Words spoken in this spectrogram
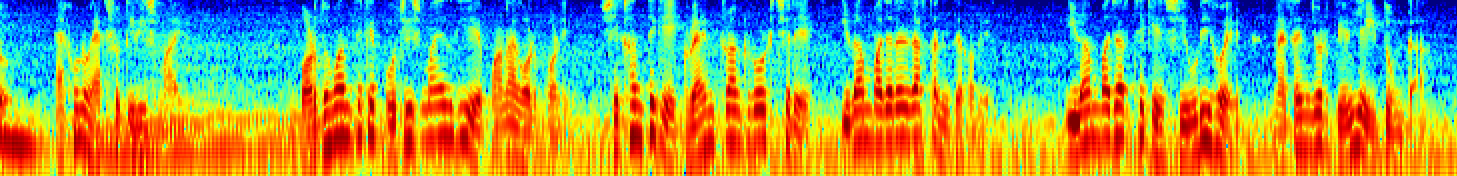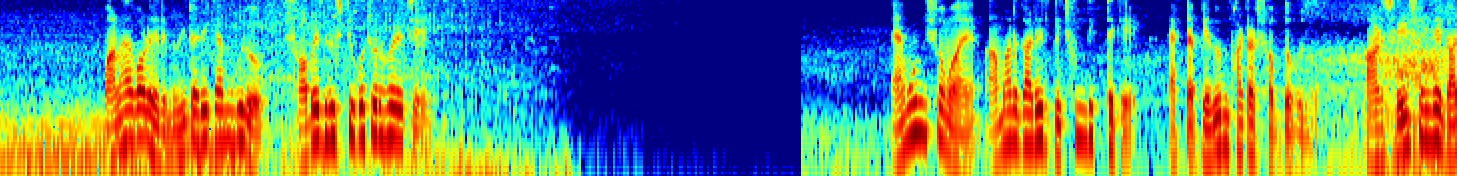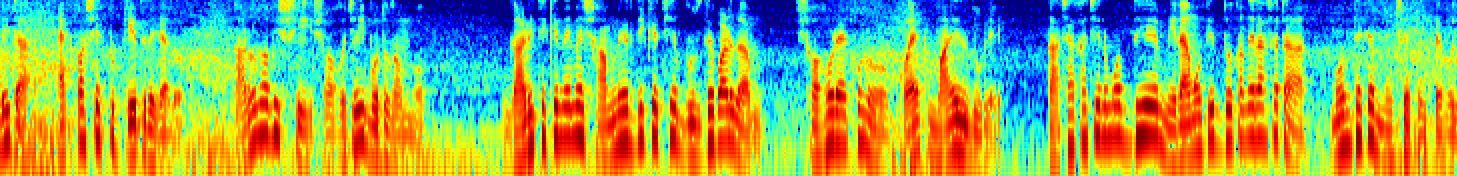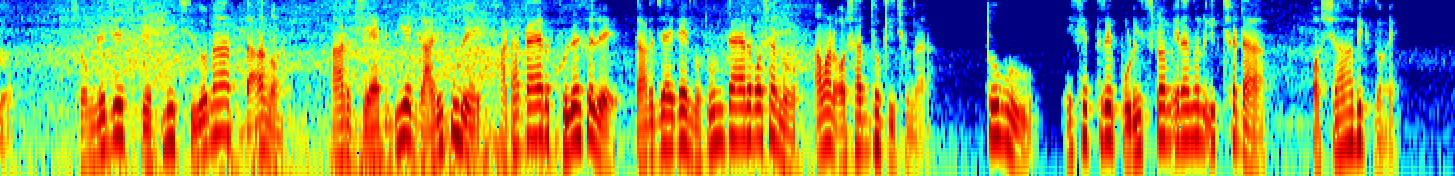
এখনও একশো তিরিশ মাইল। বর্ধমান থেকে পঁচিশ মাইল গিয়ে পানাগড় পড়ে। সেখান থেকে গ্র্যান্ড ট্রাঙ্ক রোড ছেড়ে ইলাম বাজারের রাস্তা নিতে হবে। ইলাম বাজার থেকে সিউড়ি হয়ে ম্যাসেঞ্জর পেরিয়েই দুমকা। পানাগড়ের মিলিটারি ক্যাম্পগুলো সবে দৃষ্টিগোচর হয়েছে। এমন সময় আমার গাড়ির পেছন দিক থেকে একটা বেলুন ফাটার শব্দ হলো। আর সেই সঙ্গে গাড়িটা একপাশে একটু কেঁদরে গেল। কারণ অবশ্যই সহজেই বোধগম্য। গাড়ি থেকে নেমে সামনের দিকে চেয়ে বুঝতে পারলাম, শহর এখনও কয়েক মাইল দূরে। কাছাকাছির মধ্যে মেরামতির দোকানের আশাটা মন থেকে মুছে ফেলতে হলো। সঙ্গে যে স্টেপনি ছিল না, তা নয়। আর জ্যাক দিয়ে গাড়ি তুলে ফাটা টায়ার খুলে ফেলে তার জায়গায় নতুন টায়ার বসানো আমার অসাধ্য কিছু না। তবু এক্ষেত্রে পরিশ্রম এড়ানোর ইচ্ছাটা অস্বাভাবিক নয়।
